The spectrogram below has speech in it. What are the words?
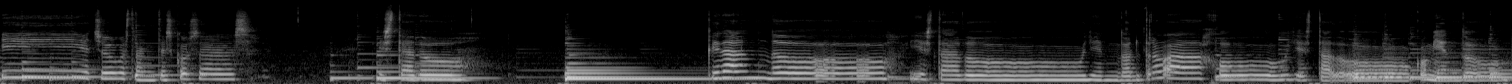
Y he hecho bastantes cosas. He estado quedando y he estado yendo al trabajo y he estado comiendo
